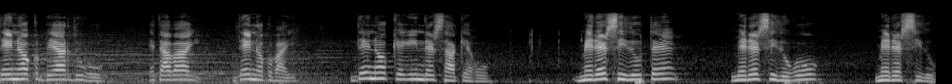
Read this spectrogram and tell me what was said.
Denok behar dugu. Eta bai, denok bai. Denok egin dezakegu. Merezi dute, merezi dugu, merezi du.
